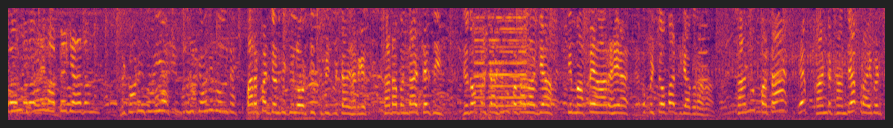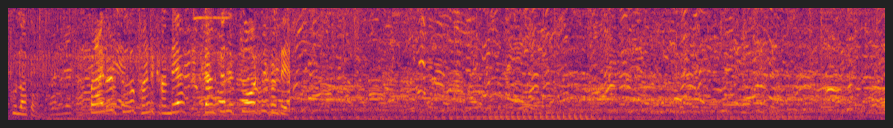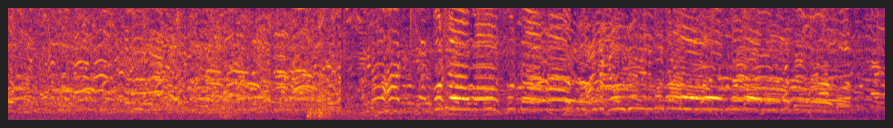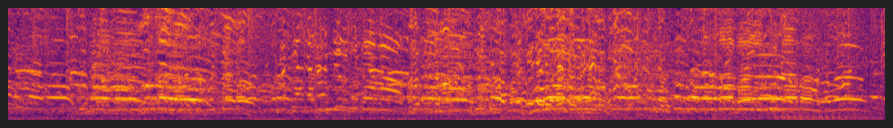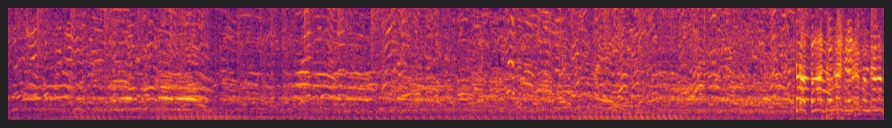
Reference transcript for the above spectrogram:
ਉਹਨੇ ਮਾਪੇ ਕਿਹਾ ਸਾਨੂੰ ਰਿਕਾਰਡਿੰਗ ਹੋਈ ਹੈ? ਤੁਸੀਂ ਕਿਉਂ ਨਹੀਂ ਬੋਲਦੇ? ਪਰ ਭੱਜਣ ਦੀ ਕੀ ਲੋੜ ਸੀ? ਸਪੀਚ ਵਿਚਾਲੇ ਛੱਡ ਕੇ ਸਾਡਾ ਬੰਦਾ ਇੱਥੇ ਸੀ। ਜਦੋਂ ਪ੍ਰਸ਼ਾਸਨ ਨੂੰ ਪਤਾ ਲੱਗ ਗਿਆ ਕਿ ਮਾਪੇ ਆ ਰਹੇ ਆ ਉਹ ਪਿੱਛੋਂ ਭੱਜ ਗਿਆ ਗੁਰਾਹਾਂ ਸਾਨੂੰ ਪਤਾ ਹੈ ਇਹ ਫੰਡ ਖਾਂਦੇ ਆ ਪ੍ਰਾਈਵੇਟ ਸਕੂਲਾਂ ਤੋਂ। ਪ੍ਰਾਈਵੇਟ ਸਕੂਲੋਂ ਫੰਡ ਖਾਂਦੇ ਆ ਡਾਂਕੇ ਦੀ ਚੋਟ ਤੇ ਖਾਂਦੇ। ਆ Bravo!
